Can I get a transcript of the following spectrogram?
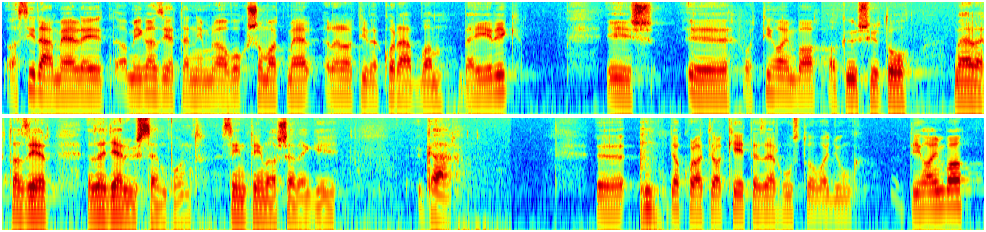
A szirá mellé még azért tenném le a voksomat, mert relatíve korábban beérik, és ott Tihanyba, a külsőtó mellett azért ez egy erős szempont, szintén a seregély kár. Ö, gyakorlatilag 2020-tól vagyunk Tihanyba,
